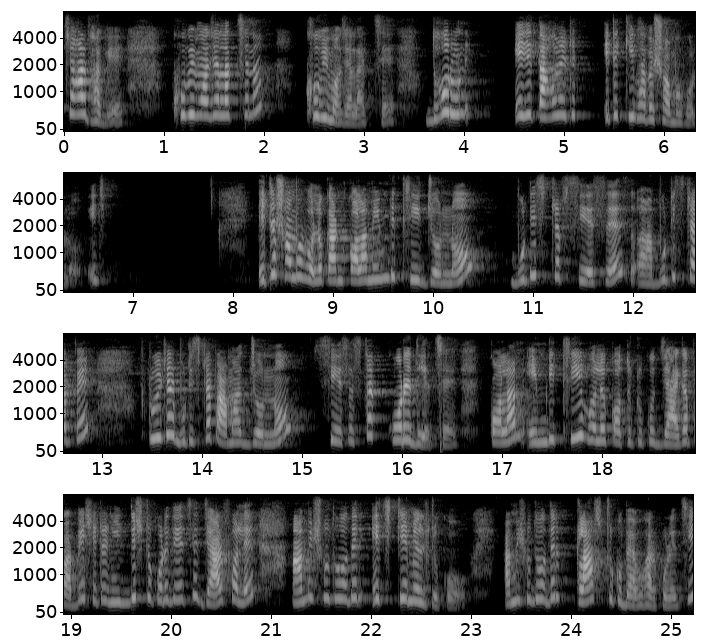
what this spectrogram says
চার ভাগে। খুবই মজা লাগছে না? খুবই মজা লাগছে। ধরুন, এই যে তাহলে এটা এটা কীভাবে সম্ভব হলো? এই এটা সম্ভব হলো কারণ কলাম এমডি থ্রির জন্য বুটিস্ট্র্যাপ সিএসএস বুটিস্ট্র্যাপে টুইটার বুটিস্ট্র্যাপ আমার জন্য সিএসএসটা করে দিয়েছে। কলাম এমডি থ্রি হলে কতটুকু জায়গা পাবে সেটা নির্দিষ্ট করে দিয়েছে, যার ফলে আমি শুধু ওদের এইচটিএমএলটুকু আমি শুধু ওদের ক্লাসটুকু ব্যবহার করেছি,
